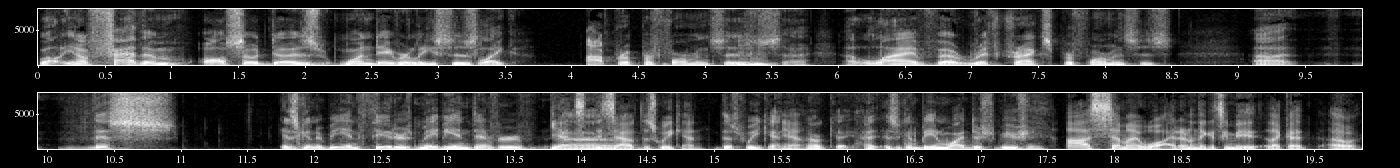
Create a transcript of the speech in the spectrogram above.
Well, you know, Fathom also does one day releases like opera performances, uh, uh, live uh, RiffTrax performances. Uh, this is going to be in theaters, maybe in Denver. Yeah, it's, it's uh, out this weekend. this weekend. Yeah. Okay. Uh, Is it going to be in wide distribution? Uh, semi wide. I don't think it's going to be like a, a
